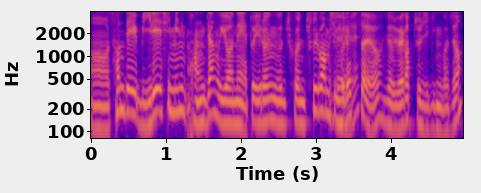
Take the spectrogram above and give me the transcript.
어, 선대위 미래시민 광장위원회 또 이런 건 출범식을 네. 했어요. 외곽 조직인 거죠.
